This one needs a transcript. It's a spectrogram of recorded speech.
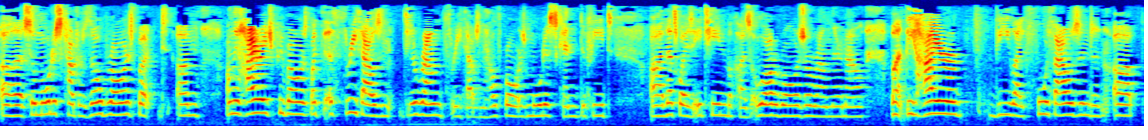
Uh, so Mortis counters those brawlers, but um, on the higher HP brawlers, like the 3,000, around 3,000 health brawlers, Mortis can defeat Uh, that's why he's 18 because a lot of brawlers are around there now. But the higher the like 4,000 and up,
